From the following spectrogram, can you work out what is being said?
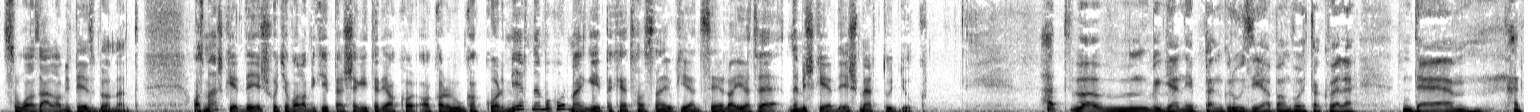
szóval az állami pénzből ment. Az más kérdés, hogyha valamiképpen segíteni akar, akarunk, akkor miért nem a kormánygépeket használjuk ilyen célra, illetve nem is kérdés, mert tudjuk. Hát igen, éppen Grúziában voltak vele de hát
